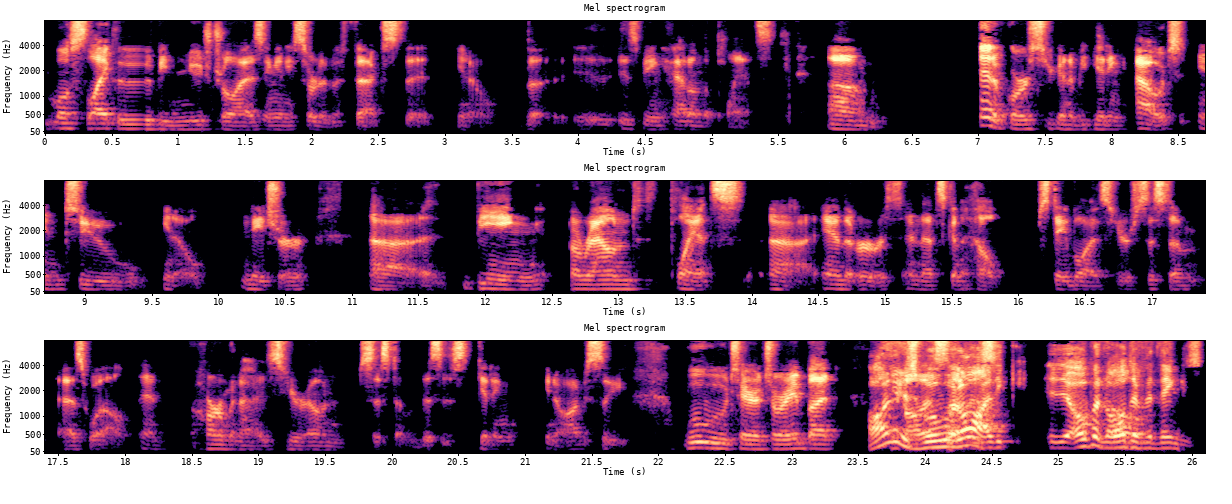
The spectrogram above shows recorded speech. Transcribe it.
most likely would be neutralizing any sort of effects that you know the, is being had on the plants. Um, and of course, you're going to be getting out into you know nature, uh, being around plants uh, and the earth, and that's going to help stabilize your system as well and harmonize your own system. This is getting you know obviously woo woo territory, but all is woo at all. I think it opened all different things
